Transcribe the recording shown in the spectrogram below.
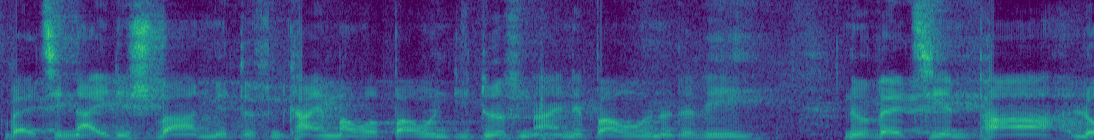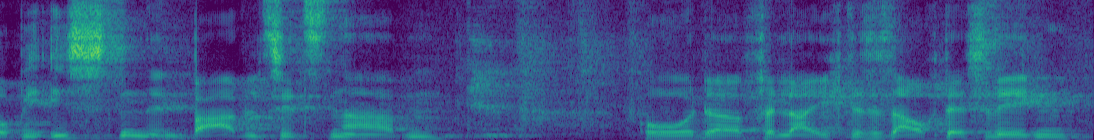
weil sie neidisch waren, wir dürfen keine Mauer bauen, die dürfen eine bauen oder wie? Nur weil sie ein paar Lobbyisten in Babel sitzen haben. Oder vielleicht ist es auch deswegen,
